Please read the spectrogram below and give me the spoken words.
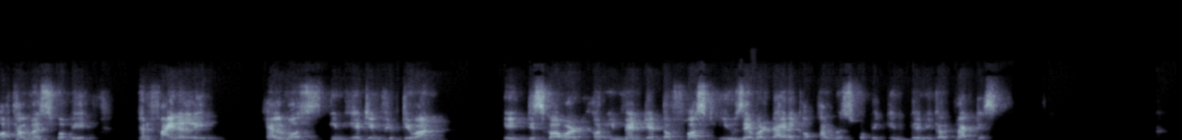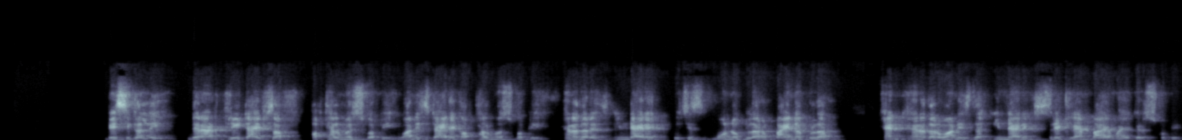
ophthalmoscopy. And finally, Helmholtz in 1851, he discovered or invented the first usable direct ophthalmoscopic in clinical practice. Basically, there are three types of ophthalmoscopy. One is direct ophthalmoscopy, another is indirect, which is monocular, binocular, and another one is the indirect slit lamp biomicroscopy.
